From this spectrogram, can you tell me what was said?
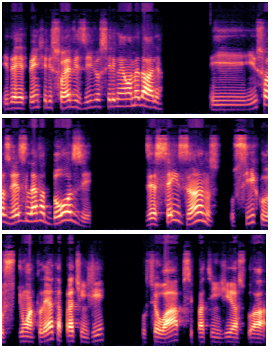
e de repente ele só é visível se ele ganhar uma medalha. E isso às vezes leva 12, 16 anos, os ciclos de um atleta para atingir o seu ápice para atingir a sua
